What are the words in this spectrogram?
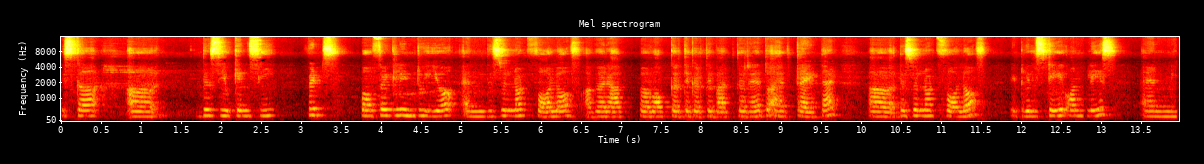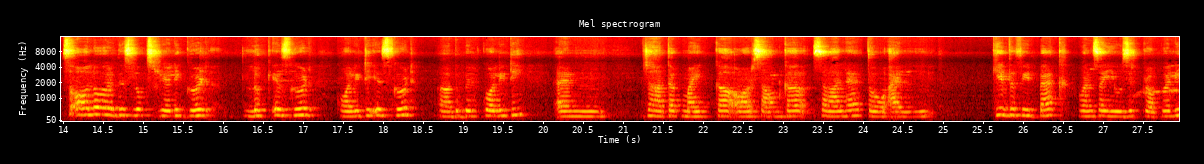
इसका this you can see fits perfectly in to your and this will not fall off अगर आप वॉक करते करते बात कर रहे हैं तो I have tried that this will not fall off it will stay on place and so all over this looks really good look is good quality is good the build quality and जहाँ तक माइक का और साउंड का सवाल है तो I give the feedback once I use it properly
